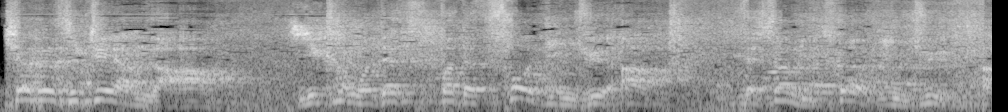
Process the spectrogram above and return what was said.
现在是这样的啊。你看，我再把它错进去啊，在上面错进去啊。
